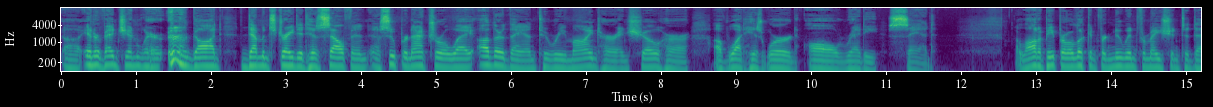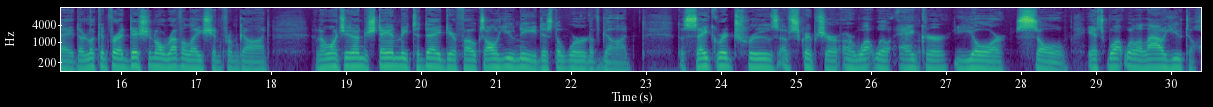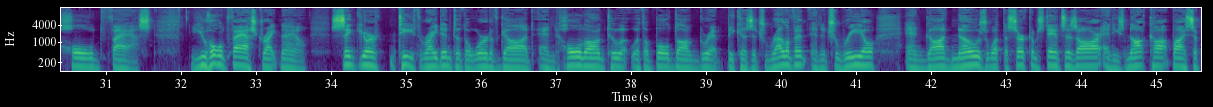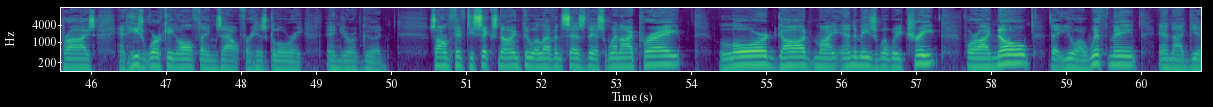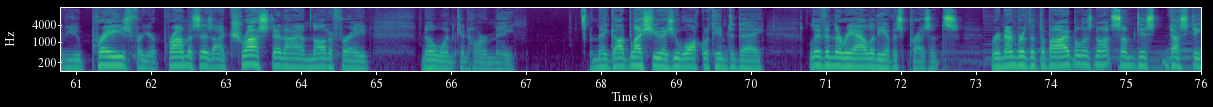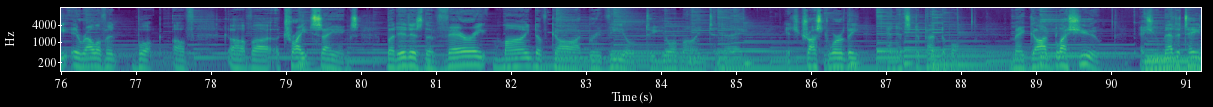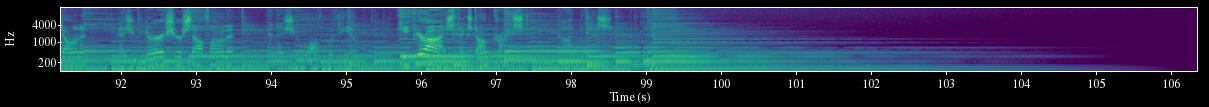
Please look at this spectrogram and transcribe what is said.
uh, intervention where God demonstrated himself in a supernatural way other than to remind her and show her of what his word already said. A lot of people are looking for new information today. They're looking for additional revelation from God. And I want you to understand me today, dear folks. All you need is the Word of God. The sacred truths of Scripture are what will anchor your soul. It's what will allow you to hold fast. You hold fast right now. Sink your teeth right into the Word of God and hold on to it with a bulldog grip because it's relevant and it's real, and God knows what the circumstances are, and He's not caught by surprise, and He's working all things out for His glory and your good. Psalm 56, 9 through 11 says this When I pray, Lord God, my enemies will retreat, for I know that you are with me, and I give you praise for your promises. I trust and I am not afraid. No one can harm me. May God bless you as you walk with Him today. Live in the reality of His presence. Remember that the Bible is not some dis- dusty, irrelevant book of, of uh, trite sayings but it is the very mind of God revealed to your mind today. It's trustworthy and it's dependable. May God bless you as you meditate on it, as you nourish yourself on it, and as you walk with Him. Keep your eyes fixed on Christ.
